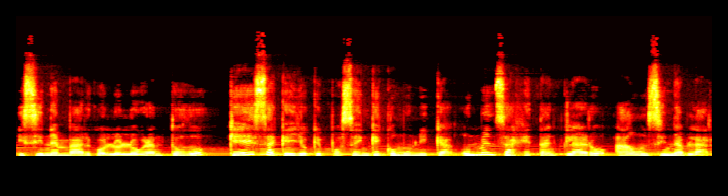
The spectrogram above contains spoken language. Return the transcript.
y sin embargo lo logran todo? ¿Qué es aquello que poseen que comunica un mensaje tan claro aún sin hablar?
